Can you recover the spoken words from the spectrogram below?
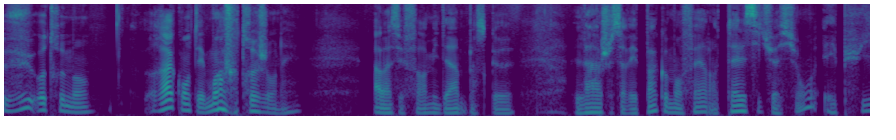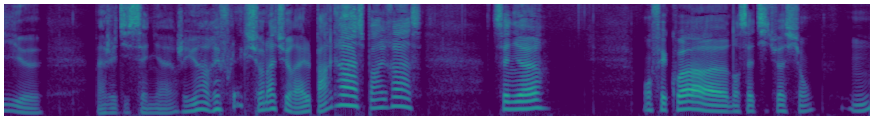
Vu autrement, racontez-moi votre journée. Ah ben c'est formidable parce que là, je ne savais pas comment faire dans telle situation. Et puis, euh, ben, j'ai dit Seigneur, j'ai eu un réflexe surnaturel, par grâce, par grâce. Seigneur, on fait quoi euh, dans cette situation hmm?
